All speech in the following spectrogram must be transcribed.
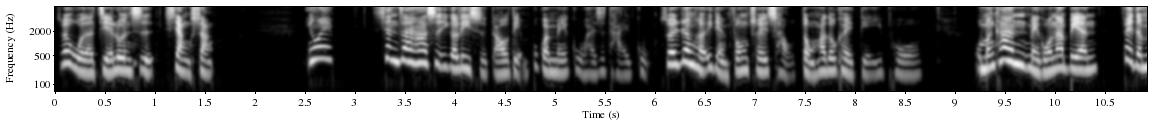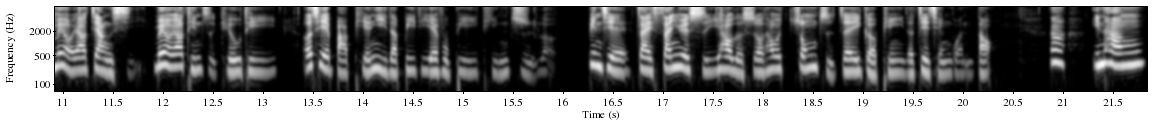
所以我的结论是向上，因为现在它是一个历史高点，不管美股还是台股，所以任何一点风吹草动，它都可以跌一波。我们看美国那边费德没有要降息，没有要停止 QT，而且把便宜的 BTFP 停止了，并且在三月十一号的时候，它会终止这一个便宜的借钱管道。那银行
